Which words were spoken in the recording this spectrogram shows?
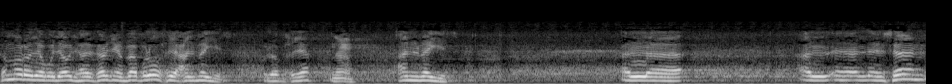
ثم رد أبو داود هذا الترجمة باب الأضحية عن الميت. الأضحية؟ نعم. عن الميت. ال ال الإنسان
